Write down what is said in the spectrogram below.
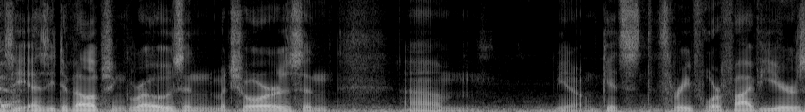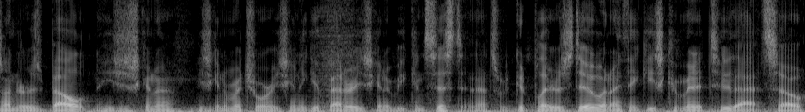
as he as he develops and grows and matures and um, you know gets three, four, five years under his belt. He's just gonna he's gonna mature. He's gonna get better. He's gonna be consistent. That's what good players do, and I think he's committed to that. So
